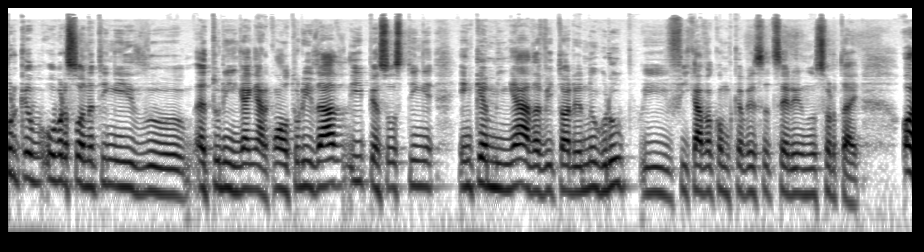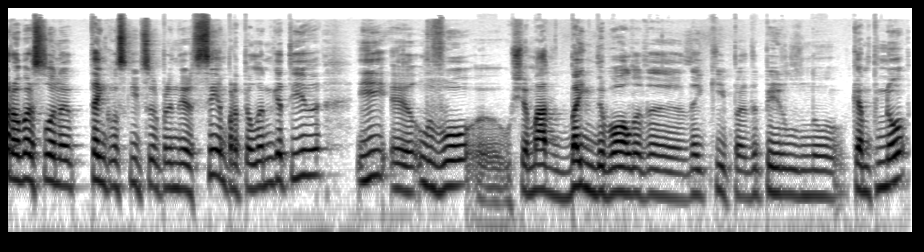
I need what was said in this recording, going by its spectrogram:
porque o Barcelona tinha ido a Turim ganhar com autoridade e pensou-se que tinha encaminhado a vitória no grupo e ficava como cabeça de série no sorteio. Ora, o Barcelona tem conseguido surpreender sempre pela negativa e uh, levou uh, o chamado banho de bola da, da equipa de Pirlo no Camp Nou.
